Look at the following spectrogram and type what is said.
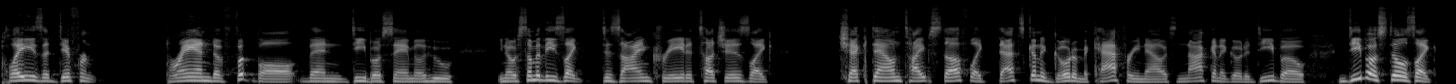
plays a different brand of football than Deebo Samuel, who, you know, some of these like design creative touches, like check down type stuff, like that's going to go to McCaffrey now. It's not going to go to Deebo. Deebo still is like,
